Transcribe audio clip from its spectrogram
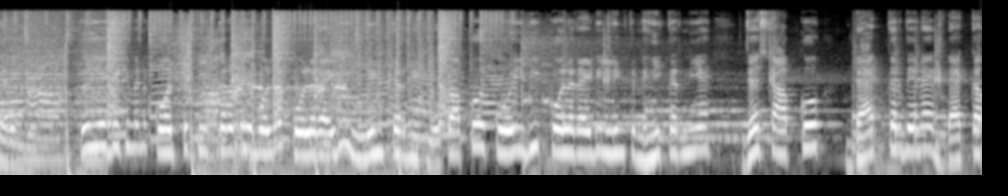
करेंगे। तो ये देखिए मैंने कॉल पे क्लिक करा तो ये बोल रहा है कॉलर आईडी लिंक करने के लिए। तो आपको कोई भी कॉलर आईडी लिंक नहीं करनी है। जस्ट आपको बैक कर देना है बैक का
